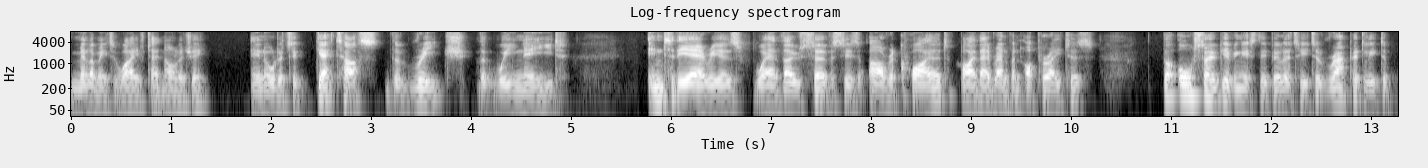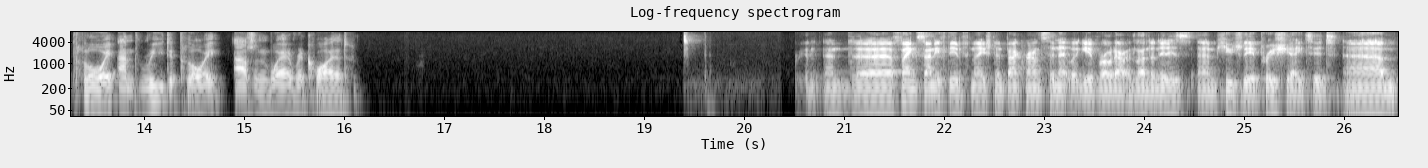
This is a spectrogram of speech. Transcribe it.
millimeter wave technology in order to get us the reach that we need into the areas where those services are required by their relevant operators, but also giving us the ability to rapidly deploy and redeploy as and where required. And uh, thanks, Andy, for the information and background to the network you've rolled out in London. It is um, hugely appreciated. Um,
